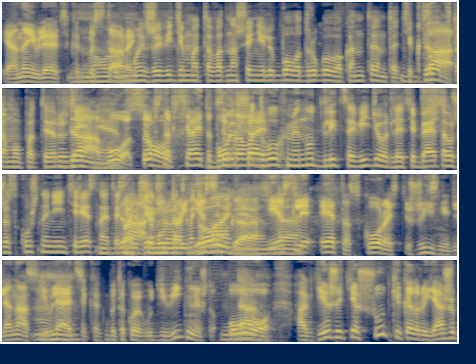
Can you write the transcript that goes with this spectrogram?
и она является как бы ну, старой. Мы же видим это в отношении любого другого контента. ТикТок да. тому подтверждение. Да, вот. Все. Собственно, вся эта Больше цифровая... двух минут длится видео, для тебя это уже скучно, неинтересно. Это да, почему-то долго. Если эта скорость жизни для нас угу. является как бы такой удивительной, что да. о, а где же те шутки, которые я же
